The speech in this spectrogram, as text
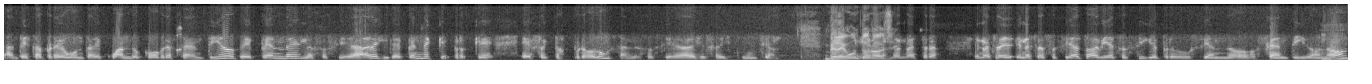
ante esta pregunta de cuándo cobra sentido, depende de las sociedades y depende qué, qué efectos producen las sociedades esa distinción. Pregunto, no... en, nuestra, en, nuestra, en nuestra sociedad todavía eso sigue produciendo sentido, ¿no?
